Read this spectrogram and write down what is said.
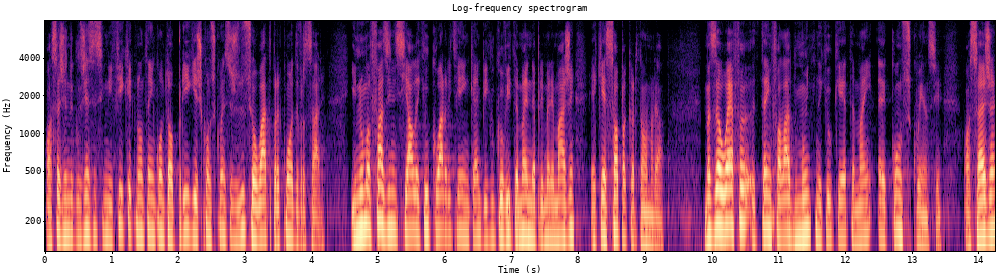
Ou seja, negligência significa que não tem em conta o perigo e as consequências do seu ato para com o adversário. E numa fase inicial, aquilo que o árbitro vê em campo e aquilo que eu vi também na primeira imagem é que é só para cartão amarelo. Mas a UEFA tem falado muito naquilo que é também a consequência. Ou seja,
